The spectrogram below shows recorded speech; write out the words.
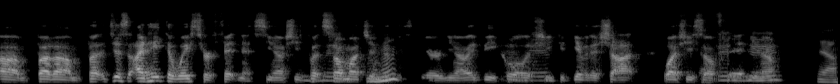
Um, but um, but just I'd hate to waste her fitness. You know, she's put so Mhm. much into Mhm. this year. You know, it'd be cool if Mhm. she could give it a shot while she's so fit. You know. Yeah.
